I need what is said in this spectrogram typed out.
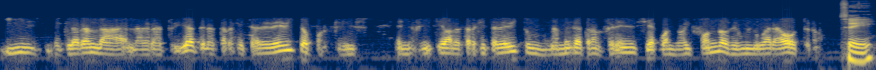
y declarar la, la gratuidad de la tarjeta de débito porque es en definitiva la tarjeta de débito una mera transferencia cuando hay fondos de un lugar a otro. Sí.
